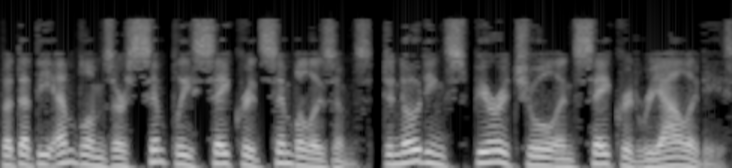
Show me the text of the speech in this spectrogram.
but that the emblems are simply sacred symbolisms, denoting spiritual and sacred realities.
